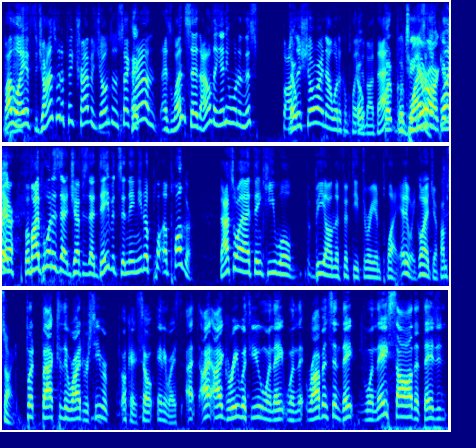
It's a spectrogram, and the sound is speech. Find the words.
by Mm-hmm. the way, if the Giants would have picked Travis Jones in the second Hey. round, as Len said, I don't think anyone in this on Nope. this show right now would have complained Nope. about that. But Good to your argument- player. But my point is that Jeff is that Davidson, they need a, pl- a plugger. That's why I think he will be on the 53 and play. Anyway, go ahead, Jeff. I'm sorry. but back to the wide receiver. Okay, so anyways, I, I, I agree with you when they when they, Robinson they when they saw that they didn't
